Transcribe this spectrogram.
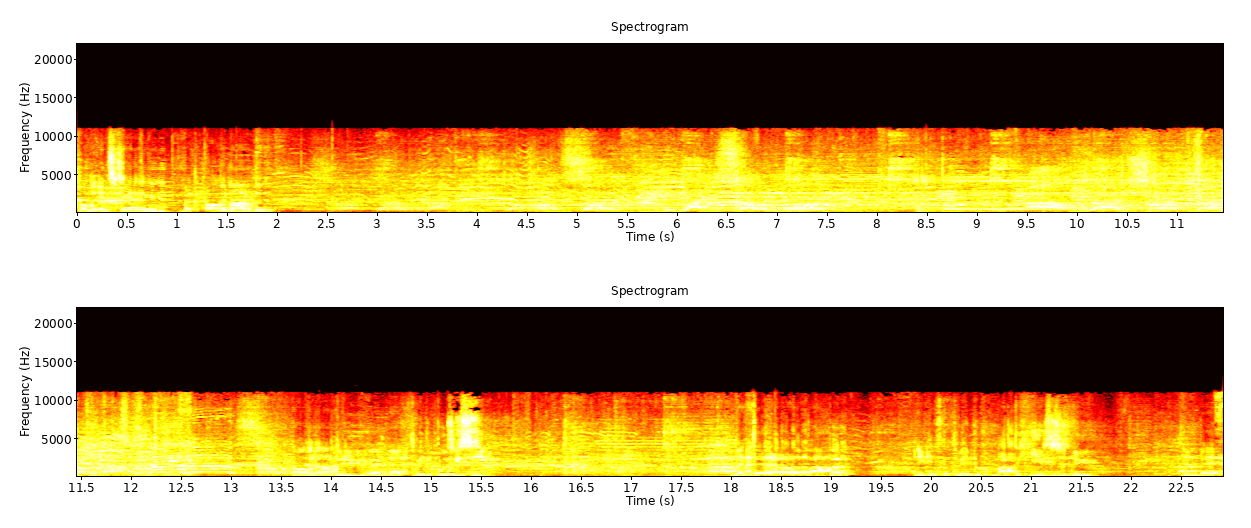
van de inschrijvingen met Oudenaarde. Oudenaarde nu een uh, tweede positie met uh, Ella de Pape. Nee, dat is de tweede ploeg. Marten Giers is het nu. En bij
